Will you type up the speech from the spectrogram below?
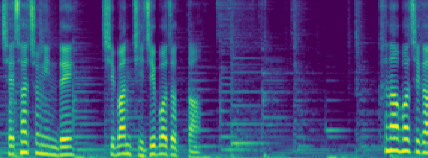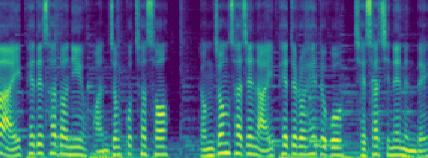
제사 중인데 집안 뒤집어졌다. 큰아버지가 아이패드 사더니 완전 꽂혀서 영정 사진 아이패드로 해두고 제사 지내는데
